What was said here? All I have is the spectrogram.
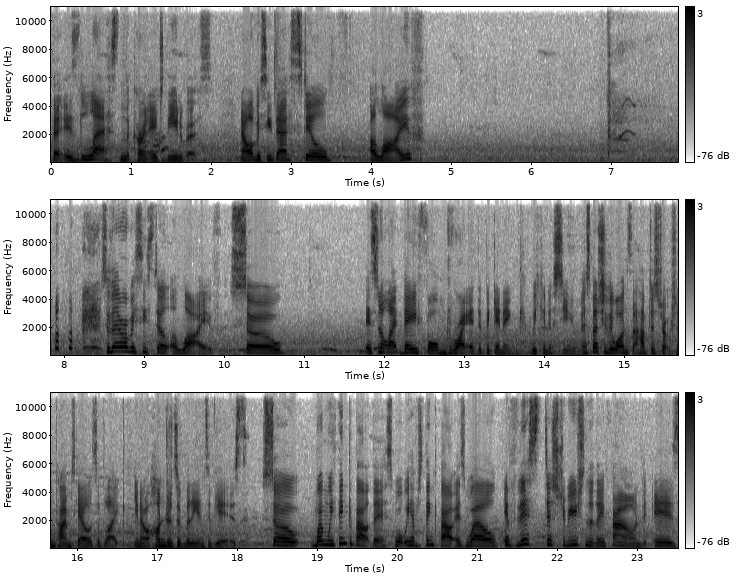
that is less than the current age of the universe. Now obviously they're still alive. so they're obviously still alive. So it's not like they formed right at the beginning, we can assume, especially the ones that have destruction timescales of like, you know, hundreds of millions of years. So when we think about this, what we have to think about is, well, if this distribution that they found is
